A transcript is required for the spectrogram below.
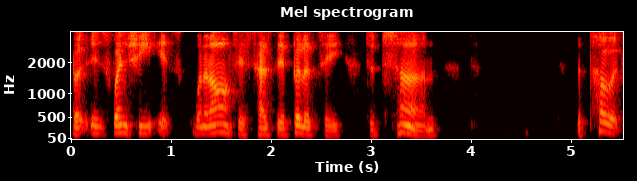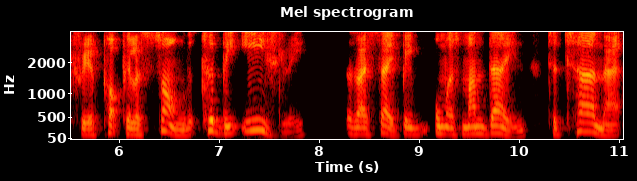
but it's when she it's when an artist has the ability to turn the poetry of popular song that could be easily, as I say, be almost mundane, to turn that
